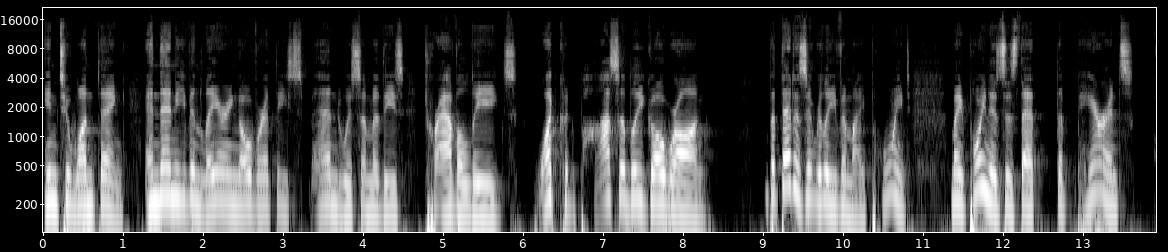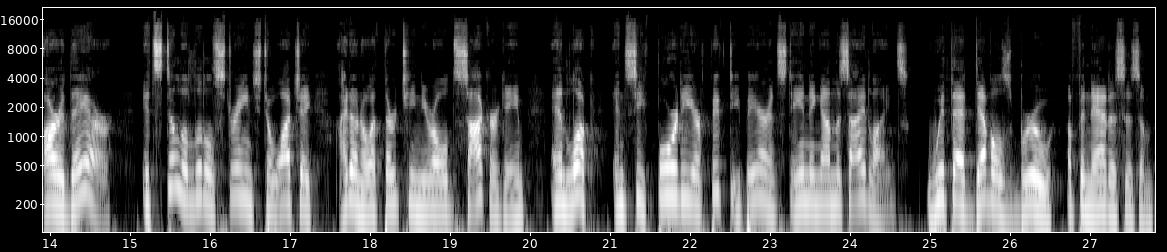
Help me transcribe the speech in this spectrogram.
into one thing. And then even layering over at the spend with some of these travel leagues. What could possibly go wrong? But that isn't really even my point. My point is is that the parents are there. It's still a little strange to watch a I don't know a 13-year-old soccer game and look and see 40 or 50 parents standing on the sidelines with that devil's brew of fanaticism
